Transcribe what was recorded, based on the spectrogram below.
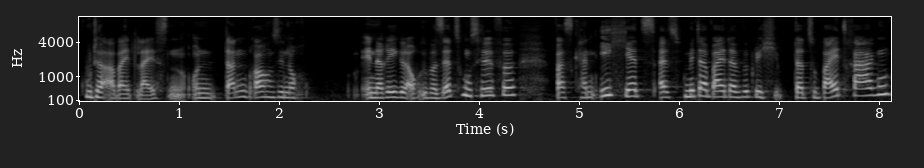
gute Arbeit leisten. Und dann brauchen sie noch in der Regel auch Übersetzungshilfe. Was kann ich jetzt als Mitarbeiter wirklich dazu beitragen,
